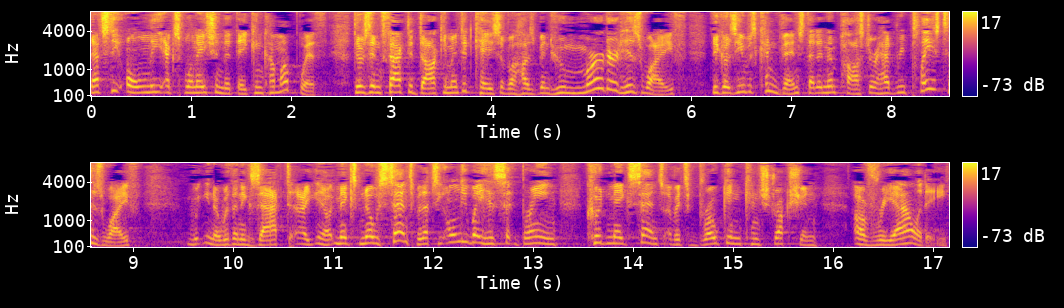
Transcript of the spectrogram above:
That's the only explanation that they can come up with. There's, in fact, a documented case of a husband who murdered his wife because he was convinced that an impostor had replaced his wife you know, with an exact, uh, you know, it makes no sense, but that's the only way his brain could make sense of its broken construction of reality.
